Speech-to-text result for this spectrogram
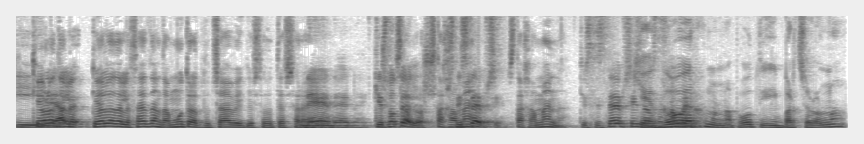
Η Και όλα, τα, Real- λε- και όλα τα λεφτά ήταν τα μούτρα του Τσάβη και στο 4 Ναι, ναι, ναι. Και στο τέλος. Στα, Στη χαμένα. στέψη. στα χαμένα. Και στη στέψη Και ήταν στα εδώ χαμένα. έρχομαι να πω ότι η Μπαρσελόνα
